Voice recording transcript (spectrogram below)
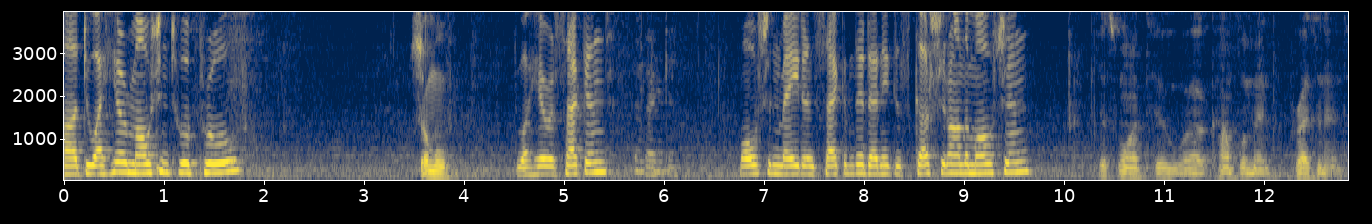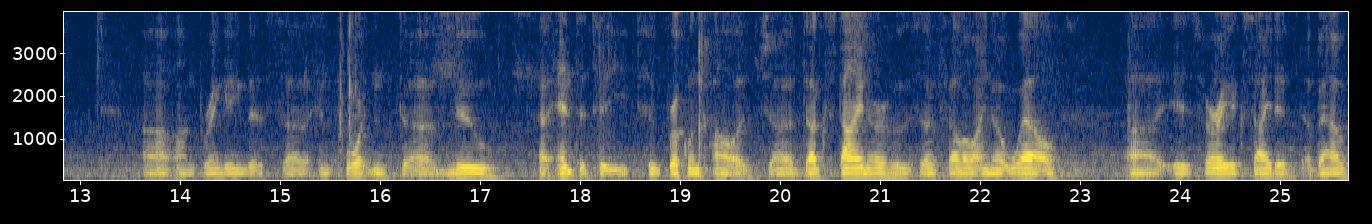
Uh, Do I hear a motion to approve? So move. Do I hear a second? Second. Motion made and seconded. Any discussion on the motion? Just want to uh, compliment the President uh, on bringing this uh, important uh, new uh, entity to Brooklyn College. Uh, Doug Steiner, who's a fellow I know well, uh, is very excited about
